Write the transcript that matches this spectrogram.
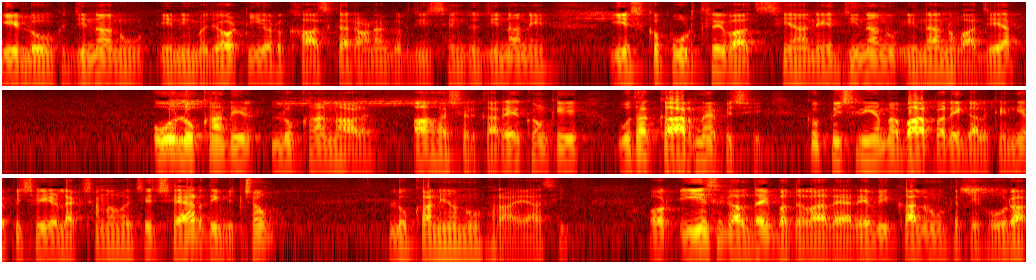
ਇਹ ਲੋਕ ਜਿਨ੍ਹਾਂ ਨੂੰ ਇੰਨੀ ਮੈਜੋਰਟੀ ਔਰ ਖਾਸ ਕਰ ਰਾਣਾ ਗੁਰਜੀਤ ਸਿੰਘ ਜੋ, ਜਿਨ੍ਹਾਂ ਨੇ ਇਸ ਕਪੂਰਥਲੇ ਵਾਸੀਆਂ ਨੇ, ਜਿਨ੍ਹਾਂ ਨੂੰ ਇਹਨਾਂ ਨਵਾਜਿਆ ਉਹ ਲੋਕਾਂ ਦੇ ਲੋਕਾਂ ਨਾਲ ਆ ਹਸ਼ਰ ਕਰ ਰਿਹਾ ਕਿਉਂਕਿ ਉਹਦਾ ਕਾਰਨ ਹੈ ਪਿੱਛੇ। ਕਿ ਪਿਛਲੀਆਂ ਮੈਂ ਬਾਰ-ਬਾਰ ਇਹ ਗੱਲ ਕਹਿੰਦੀ ਆ ਪਿਛਲੀ ਇਲੈਕਸ਼ਨਾਂ ਵਿੱਚ ਸ਼ਹਿਰ ਦੇ ਵਿੱਚੋਂ ਲੋਕਾਂ ਨੇ ਉਹਨੂੰ ਹਰਾਇਆ ਸੀ ਔਰ ਇਸ ਗੱਲ ਦਾ ਹੀ ਬਦਲਾ ਲੈ ਰਿਹਾ ਵੀ ਕੱਲ ਨੂੰ ਕਿਤੇ ਹੋਰ ਆ,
